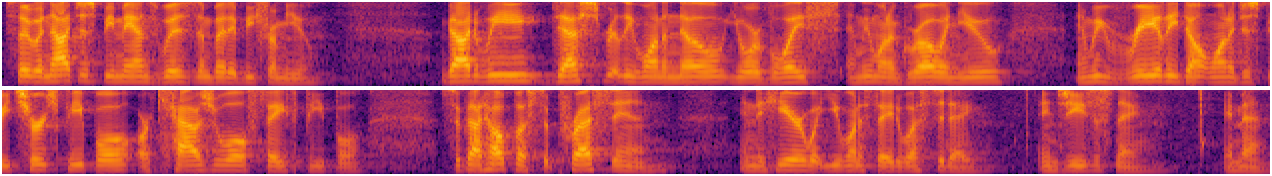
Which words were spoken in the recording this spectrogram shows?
so it would not just be man's wisdom, but it be from you. God, we desperately want to know your voice and we want to grow in you. And we really don't want to just be church people or casual faith people. So, God, help us to press in and to hear what you want to say to us today. In Jesus' name, amen.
